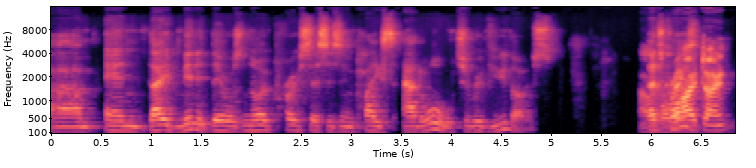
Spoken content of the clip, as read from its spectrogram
Um, and they admitted there was no processes in place at all to review those. Oh, That's well, crazy. I don't.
